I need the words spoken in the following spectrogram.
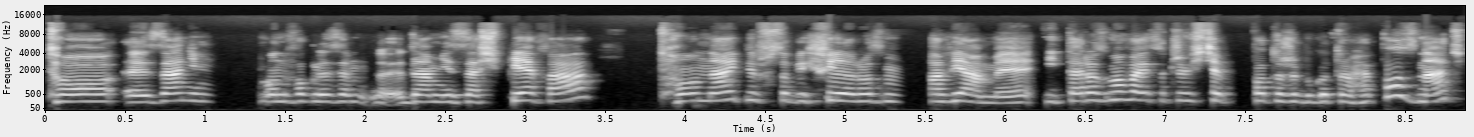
to zanim on w ogóle dla mnie zaśpiewa, to najpierw sobie chwilę rozmawiamy i ta rozmowa jest oczywiście po to, żeby go trochę poznać,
